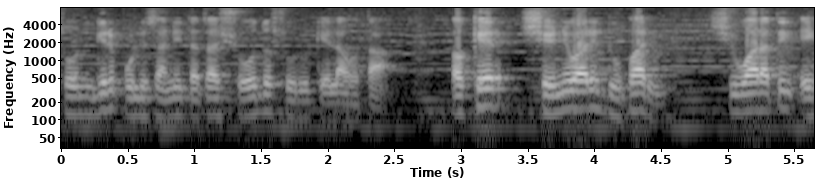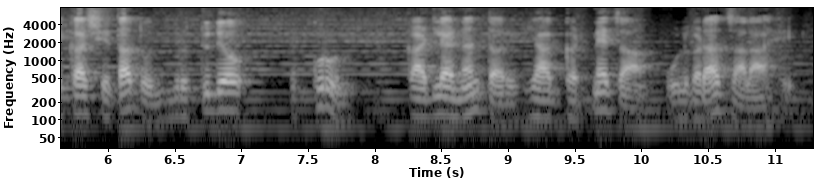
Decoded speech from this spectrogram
सोनगीर पोलिसांनी त्याचा शोध सुरू केला होता. अखेर शनिवारी दुपारी शिवारातील एका शेतातून मृत्यूदेह उकरून काढल्यानंतर या घटनेचा उलगडा झाला आहे.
